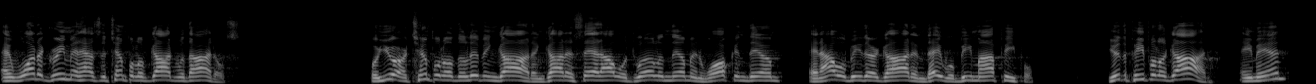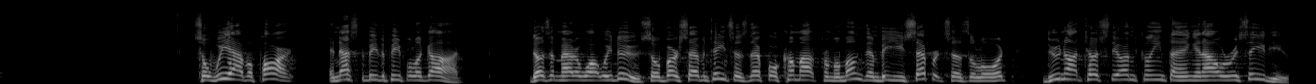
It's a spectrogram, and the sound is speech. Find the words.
And what agreement has the temple of God with idols? For you are a temple of the living God, and God has said, I will dwell in them and walk in them, and I will be their God, and they will be my people. You're the people of God. Amen? So we have a part, and that's to be the people of God. Doesn't matter what we do. So verse 17 says, Therefore come out from among them, be ye separate, says the Lord. Do not touch the unclean thing, and I will receive you.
